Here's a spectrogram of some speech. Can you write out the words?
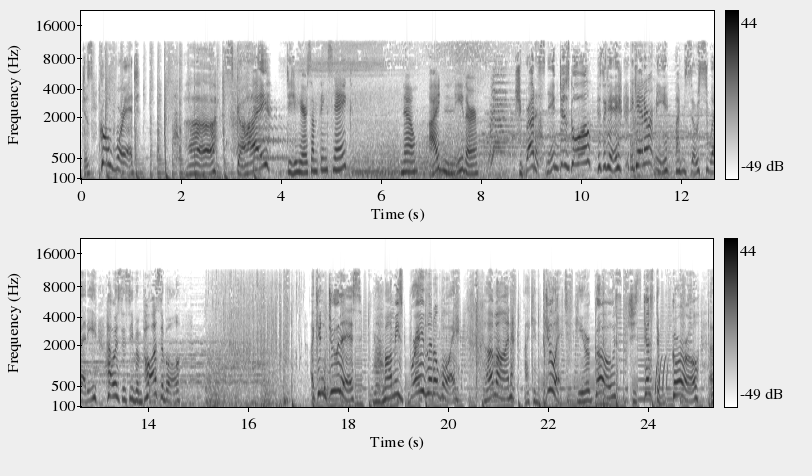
Just go for it. Uh, Sky? Did you hear something, Snake? No. I didn't either. She brought a snake to school? It's okay. It can't hurt me. I'm so sweaty. How is this even possible? I can do this! You're mommy's brave little boy. Come on. I can do it. Here goes. She's just a girl. A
